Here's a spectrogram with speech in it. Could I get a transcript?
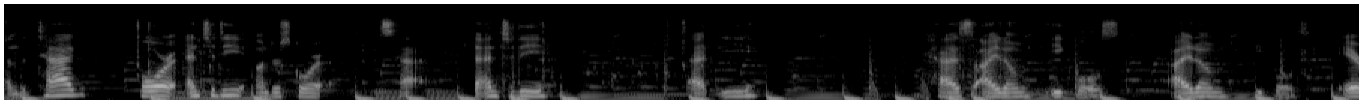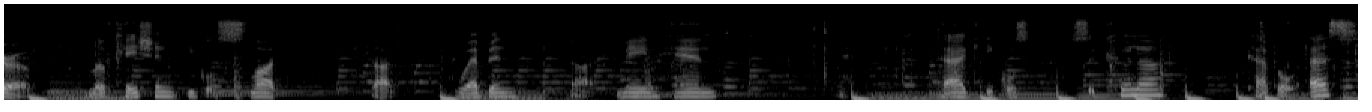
and the tag for entity underscore tag the entity at e has item equals item equals arrow location equals slot dot weapon dot main hand tag equals Sukuna capital S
